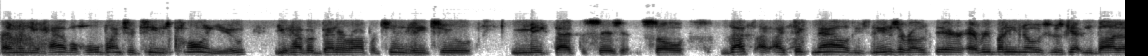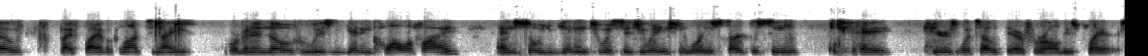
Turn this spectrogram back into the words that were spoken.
And when you have a whole bunch of teams calling you, you have a better opportunity to make that decision. So that's I, I think now these names are out there. Everybody knows who's getting bought out. By five o'clock tonight, we're going to know who isn't getting qualified. And so you get into a situation where you start to see, okay, here's what's out there for all these players.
